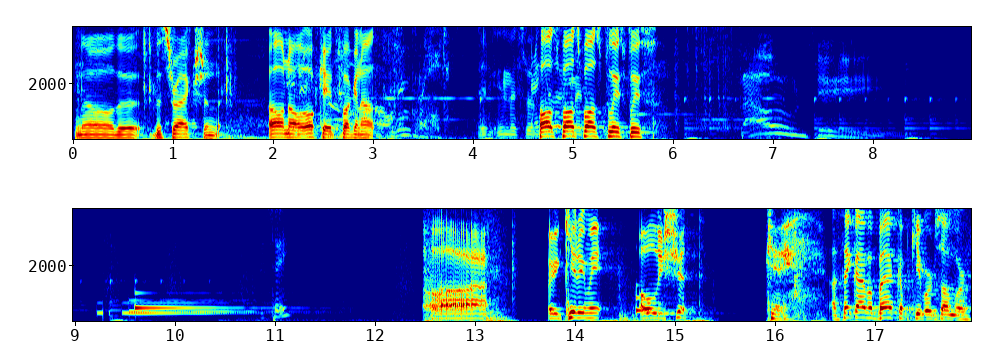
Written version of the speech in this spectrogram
No, the distraction. Oh no, okay, it's fucking out. Pause, pause, pause, please, please. See? Are you kidding me? Holy shit. Okay, I think I have a backup keyboard somewhere.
